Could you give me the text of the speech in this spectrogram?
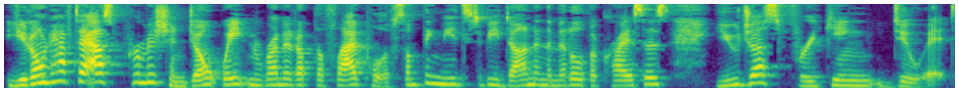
you don't have to ask permission. Don't wait and run it up the flagpole. If something needs to be done in the middle of a crisis you just freaking do it.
